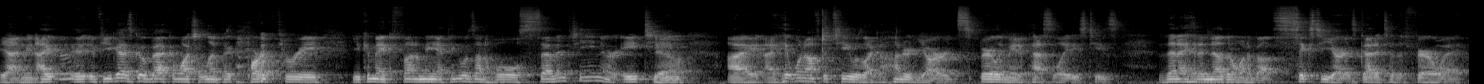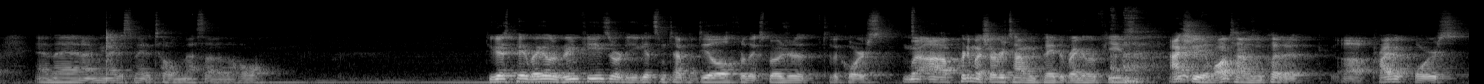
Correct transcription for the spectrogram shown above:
Yeah, I mean, I if you guys go back and watch Olympic Part Three, you can make fun of me. I think it was on hole 17 or 18. Yeah. I, I hit one off the tee, it was like 100 yards, barely made it past the ladies' tees. Then I hit another one about 60 yards, got it to the fairway, and then I mean, I just made a total mess out of the hole. Do you guys pay regular green fees, or do you get some type of deal for the exposure to the course? Well, Uh, pretty much every time we pay the regular fees. Actually, a lot of times we play the uh, private course,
